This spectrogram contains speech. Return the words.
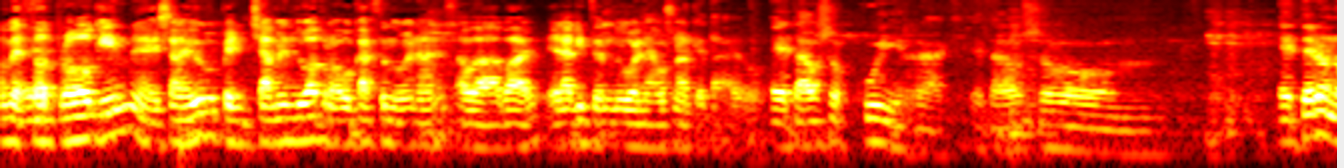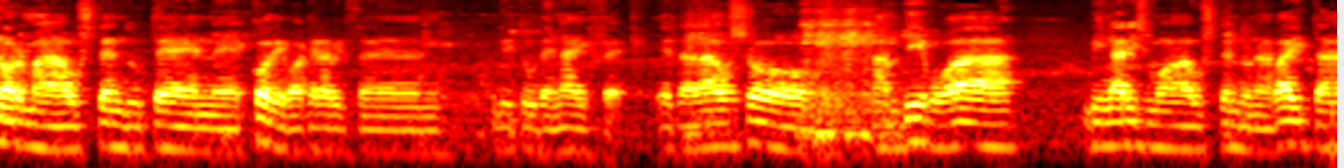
Hombre, thought provoking, eh, esan nahi du, pentsamendua provokatzen duena, ez? Hau da, bai, eragiten duena hausnarketa edo. eta oso queerrak eta oso mm, heteronorma usten duten eh, kodigoak erabiltzen ditu The Knifek. Eta da oso ambigua, binarismoa usten duna baita,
